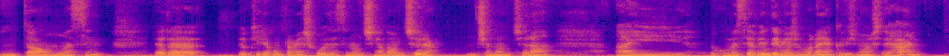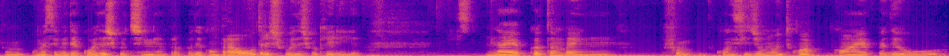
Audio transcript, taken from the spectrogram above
Então, assim, era. Eu queria comprar minhas coisas e não tinha de onde tirar não tinha de onde tirar. Aí eu comecei a vender minhas bonecas, Monster High. Comecei a vender coisas que eu tinha para poder comprar outras coisas que eu queria. Na época também foi, coincidiu muito com a, com a época de eu.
